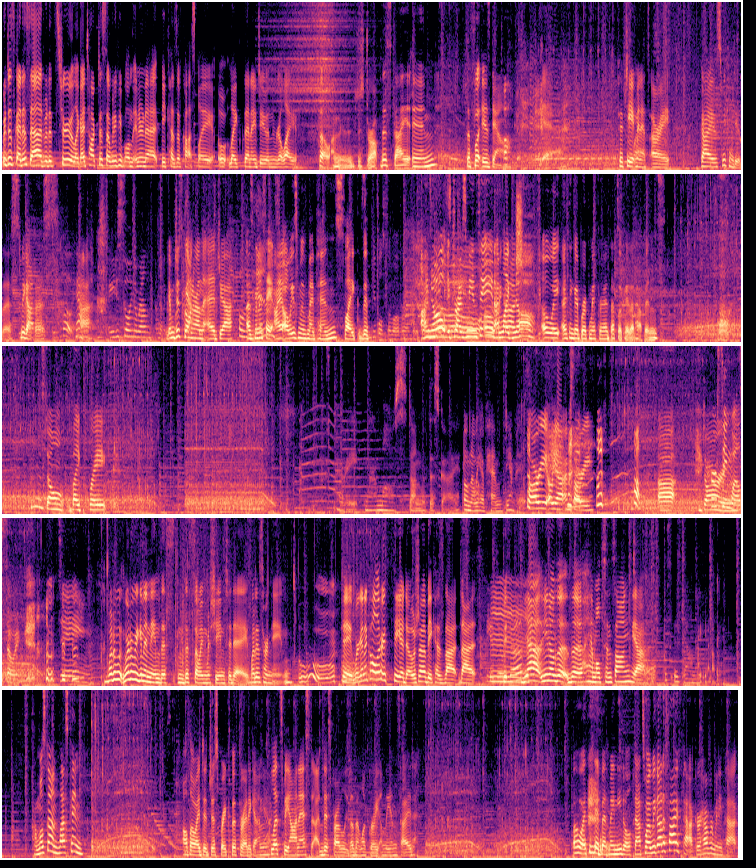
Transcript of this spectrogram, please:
which is kind of sad, but it's true. Like I talk to so many people on the internet because of cosplay, oh, like than I do in real life. So I'm gonna just drop this guy in. The foot is down. Oh, yeah. 58 minutes. All right. Guys, we can do this. We got this. Yeah. Are you just going around? I'm go. I'm just going around the edge, yeah. I was gonna say. I always move my pins, like the People sew over on I know, it drives me insane. Oh I'm like, gosh. no. Oh wait, I think I broke my thread. That's okay, that happens. Please don't like break. All right, we're almost done with this guy. Oh no, we have him. Damn it. Sorry. Oh yeah, I'm sorry. uh, darn. Cursing while sewing. Dang. What are we, what are we gonna name this this sewing machine today? What is her name? Ooh. Okay, we're gonna call her Theodosia because that that Theodosia? Yeah, you know the the Hamilton song. Yeah. This is down right. Yeah. Okay. Almost done. Last pin. Although I did just break the thread again. Let's be honest, this probably doesn't look great on the inside. Oh, I think I bent my needle. That's why we got a five pack or however many pack.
